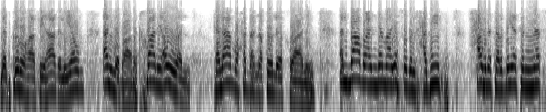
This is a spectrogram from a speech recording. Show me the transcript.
نذكرها في هذا اليوم المبارك. إخواني أول كلام أحب أن نقول لإخواني. البعض عندما يصد الحديث حول تربية النفس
